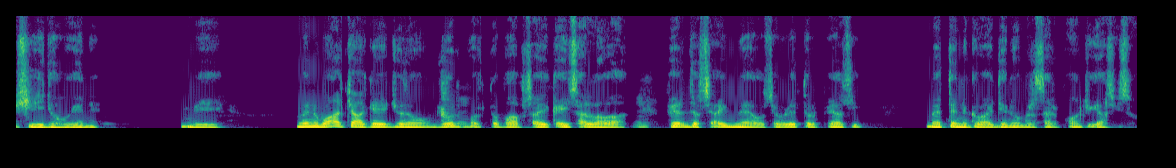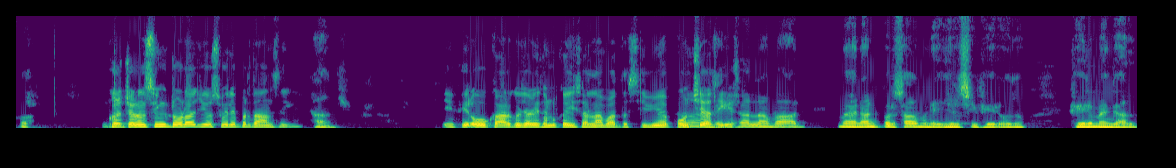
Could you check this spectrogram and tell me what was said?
ਸ਼ਹੀਦ ਹੋ ਗਏ ਨੇ। ਵੀ ਮੈਨੂੰ ਬਾਅਦ ਚ ਆ ਕੇ ਜਦੋਂ ਜੋਧਪੁਰ ਤੋਂ ਵਾਪਸ ਆਏ ਕਈ ਸਾਲਾਂ ਬਾਅਦ। ਫਿਰ ਦੱਸਿਆ ਵੀ ਮੈਂ ਉਸੇ ਵੇਲੇ ਤੁਰ ਪਿਆ ਸੀ। ਮੈਂ ਤਿੰਨ ਕੁ ਵਜੇ ਨੂੰ ਅੰਮ੍ਰਿਤਸਰ ਪਹੁੰਚ ਗਿਆ ਸੀ ਸੁਬਾਹ ਗੁਰਚਰਨ ਸਿੰਘ ਟੋੜਾ ਜੀ ਉਸ ਵੇਲੇ ਪ੍ਰਧਾਨ ਸੀਗੇ? ਹਾਂਜੀ। ਤੇ ਫਿਰ ਉਹ ਕਾਰਗੁਜ਼ਾਰੀ ਤੁਹਾਨੂੰ ਕਈ ਸਾਲਾਂ ਬਾਅਦ ਦੱਸੀ ਵੀ ਮੈਂ ਪਹੁੰਚਿਆ ਹਾਂ, ਕਈ ਸਾਲਾਂ ਬਾਅਦ ਮੈਂ ਅਨੰਦਪੁਰ ਸਾਹਿਬ ਮੈਨੇਜਰ ਸੀ ਫਿਰ ਉਦੋਂ। ਫਿਰ ਮੈਂ ਗੱਲ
